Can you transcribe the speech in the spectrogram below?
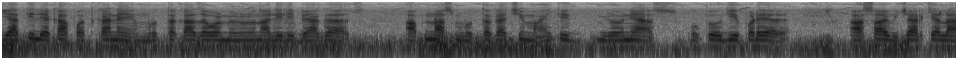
यातील एका पथकाने मृतकाजवळ मिळून आलेली बॅगच आपणास मृतकाची माहिती मिळवण्यास उपयोगी पडेल असा विचार केला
